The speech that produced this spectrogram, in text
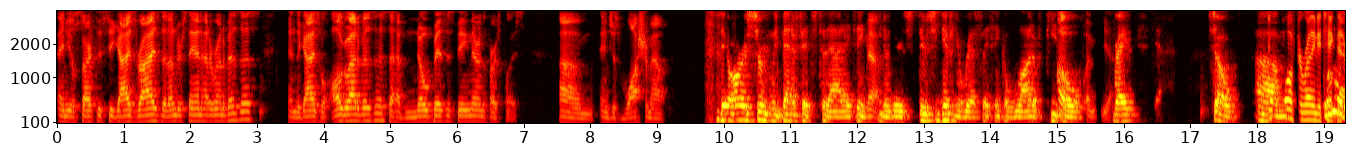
And you'll start to see guys rise that understand how to run a business. And the guys will all go out of business that have no business being there in the first place um, and just wash them out. There are certainly benefits to that. I think Yeah. you know there's there's significant risks. I think a lot of people, Oh, um, yeah. right? So I don't um, know if they're willing to take that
